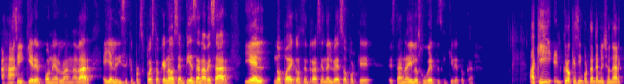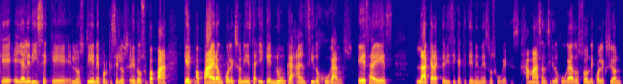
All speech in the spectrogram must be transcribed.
Ajá, y quiere ponerlo a nadar. Ella le dice que por supuesto que no, se empiezan a besar y él no puede concentrarse en el beso porque están ahí los juguetes que quiere tocar. Aquí eh, creo que es importante mencionar que ella le dice que los tiene porque se los heredó su papá, que el papá era un coleccionista y que nunca han sido jugados. Esa es la característica que tienen esos juguetes. Jamás han sido jugados, son de colección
